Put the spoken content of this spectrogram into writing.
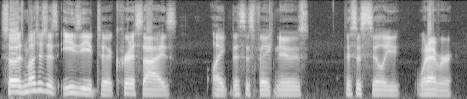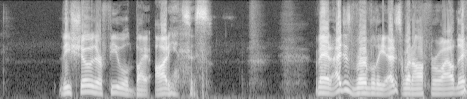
So as much as it's easy to criticize, like this is fake news, this is silly, whatever, these shows are fueled by audiences. Man, I just verbally, I just went off for a while, Nick.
